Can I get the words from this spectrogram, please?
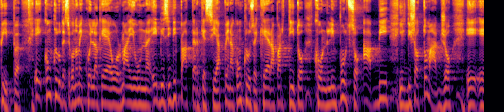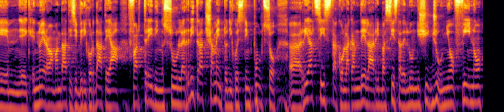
PIP e conclude conclude secondo me quello che è ormai un ABCD pattern che si è appena concluso e che era partito con l'impulso AB il 18 maggio e, e, e noi eravamo andati, se vi ricordate, a far trading sul ritracciamento di questo impulso eh, rialzista con la candela ribassista dell'11 giugno fino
